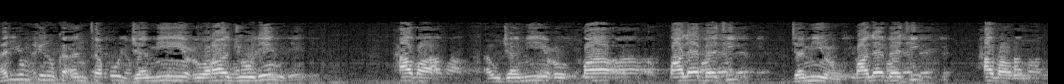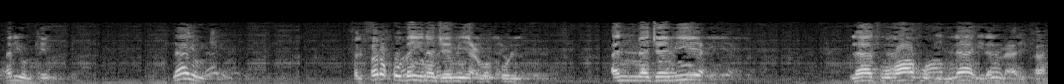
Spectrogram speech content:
هل يمكنك أن تقول جميع رجل حضر أو جميع طلبة جميع طلبة حضروا؟ هل يمكن؟ لا يمكن. فالفرق بين جميع وكل. أن جميع لا تضاف إلا إلى المعرفة.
